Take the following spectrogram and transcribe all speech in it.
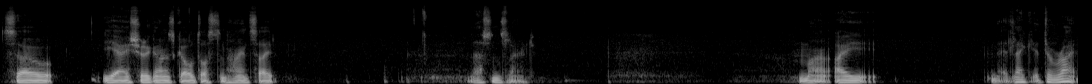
So, yeah, I should have gone as Goldust in hindsight. Lessons learned. Man, I like the right.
